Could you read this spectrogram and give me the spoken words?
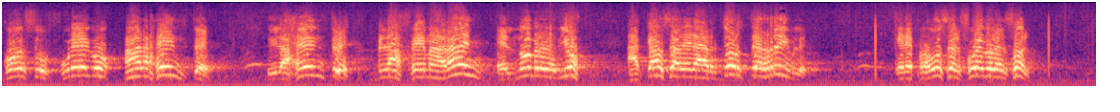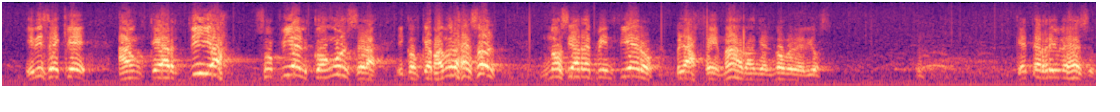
con su fuego a la gente. Y la gente blasfemarán el nombre de Dios a causa del ardor terrible que le produce el fuego del sol. Y dice que aunque ardía su piel con úlcera y con quemaduras de sol, no se arrepintieron, blasfemaban el nombre de Dios. Qué terrible es eso.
